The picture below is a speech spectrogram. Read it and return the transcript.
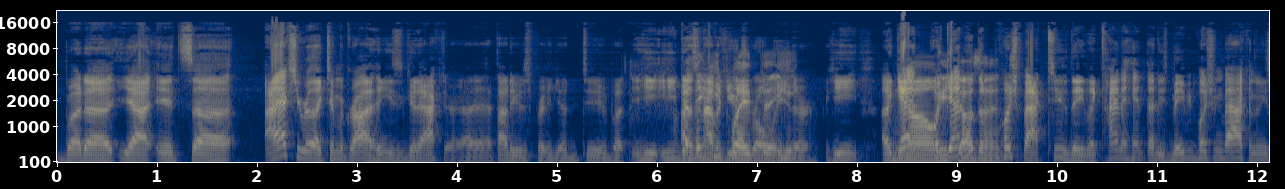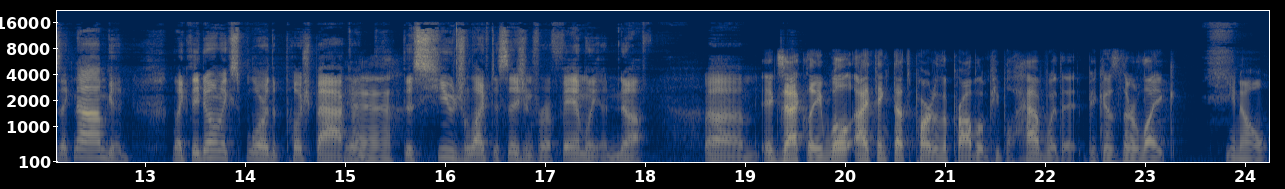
but uh, yeah, it's uh, I actually really like Tim McGraw. I think he's a good actor. I, I thought he was pretty good too, but he, he doesn't have he a huge role the- either. He, again No, he again with the pushback too. They like kind of hint that he's maybe pushing back, and then he's like, "Nah, I'm good." Like they don't explore the pushback Yeah. on this huge life decision for a family enough. Um, Exactly. Well, I think that's part of the problem people have with it because they're like, you know,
